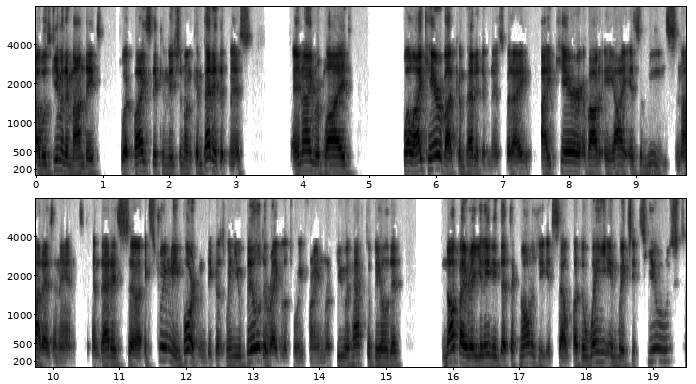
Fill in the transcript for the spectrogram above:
I was given a mandate to advise the Commission on competitiveness. And I replied, well, I care about competitiveness, but I, I care about AI as a means, not as an end. And that is uh, extremely important because when you build a regulatory framework, you have to build it not by regulating the technology itself, but the way in which it's used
